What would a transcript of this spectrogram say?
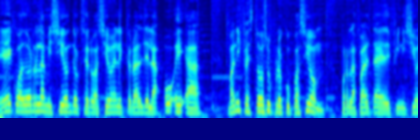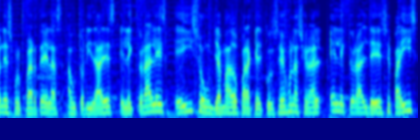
En Ecuador, la misión de observación electoral de la OEA manifestó su preocupación por la falta de definiciones por parte de las autoridades electorales e hizo un llamado para que el Consejo Nacional Electoral de ese país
